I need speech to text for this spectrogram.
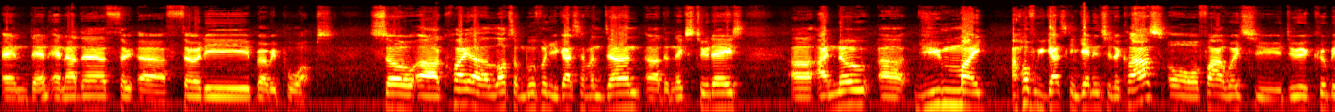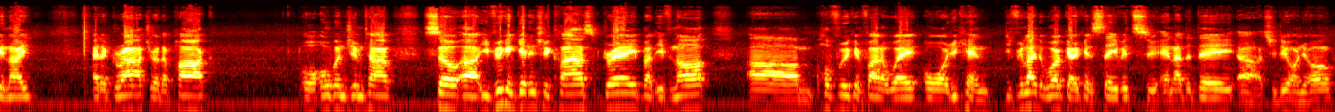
and then another th- uh, 30 burpee pull-ups. So uh, quite a lot of movement you guys haven't done uh, the next two days. I know you might. I hope you guys can get into the class or find a way to do it. Could be night at a garage or at a park or open gym time. So uh, if you can get into class, great. But if not, um, hopefully you can find a way. Or you can, if you like the workout, you can save it to another day uh, to do on your own.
